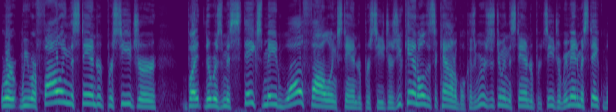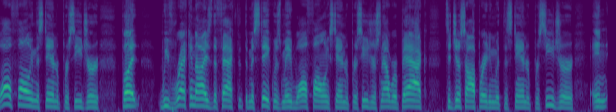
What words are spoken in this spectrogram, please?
Or we were following the standard procedure, but there was mistakes made while following standard procedures. You can't hold us accountable because we were just doing the standard procedure. We made a mistake while following the standard procedure, but we've recognized the fact that the mistake was made while following standard procedures. Now we're back to just operating with the standard procedure. And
